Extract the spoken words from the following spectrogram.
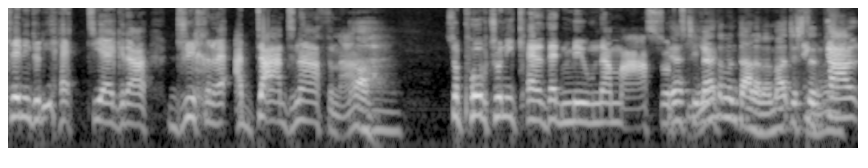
lle ni'n dod i hetiau e gyda drych yn fe, a dad nath hwnna. Oh. So pob tro ni'n cerdded miwn a mas o'r yeah, tŷ. ti'n meddwl amdano fe, mae just... Yn gael,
